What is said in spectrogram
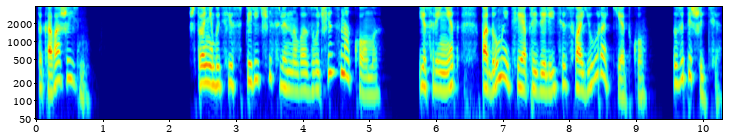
Такова жизнь. Что-нибудь из перечисленного звучит знакомо? Если нет, подумайте и определите свою ракетку. Запишите.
